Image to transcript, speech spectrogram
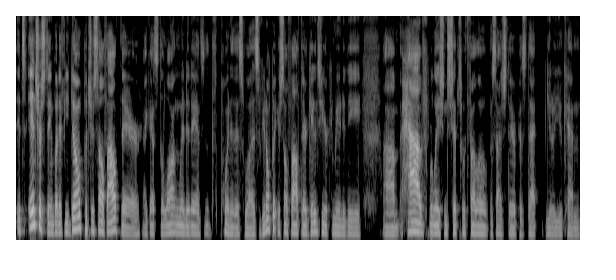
it's interesting but if you don't put yourself out there i guess the long-winded answer the point of this was if you don't put yourself out there get into your community um, have relationships with fellow massage therapists that you know you can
